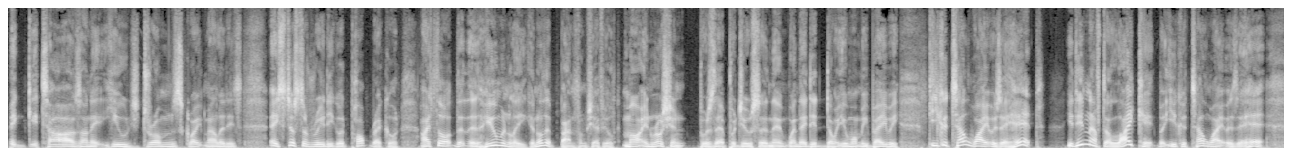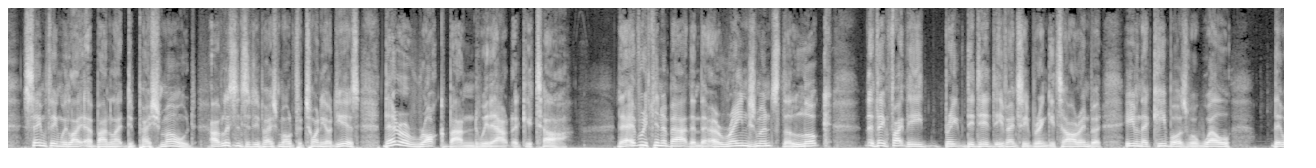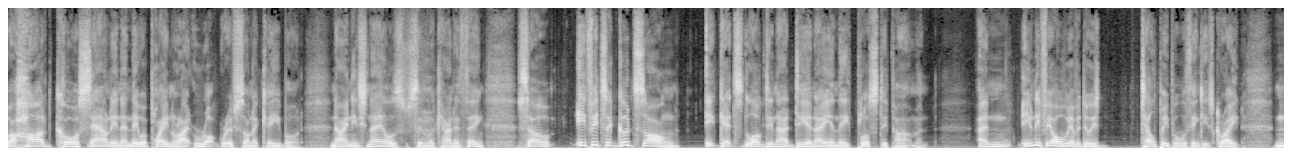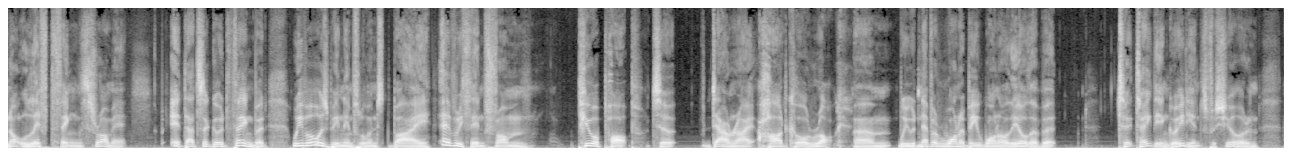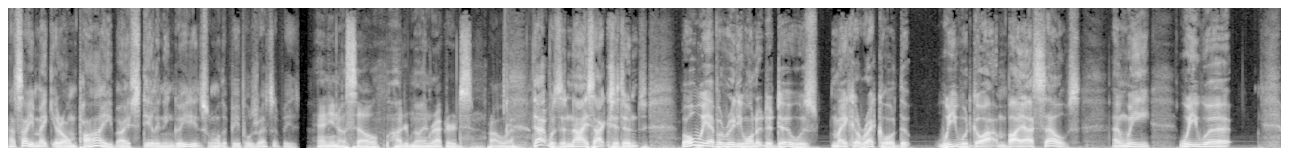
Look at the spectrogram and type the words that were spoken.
big guitars on it, huge drums, great melodies. It's just a really good pop record. I thought that the Human League, another band from Sheffield, Martin Rushent was their producer, and they, when they did "Don't You Want Me, Baby," you could tell why it was a hit. You didn't have to like it, but you could tell why it was a hit. Same thing with like a band like Depeche Mode. I've listened to Depeche Mode for twenty odd years. They're a rock band without a guitar. They're everything about them. Their arrangements, the look. In fact, they bring, they did eventually bring guitar in, but even their keyboards were well. They were hardcore sounding, and they were playing like rock riffs on a keyboard. Nine Inch Nails, similar kind of thing. So, if it's a good song, it gets logged in our DNA in the plus department. And even if it, all we ever do is tell people we think it's great, not lift things from it, it, that's a good thing. But we've always been influenced by everything from pure pop to downright hardcore rock. Um, we would never want to be one or the other, but t- take the ingredients for sure. And that's how you make your own pie by stealing ingredients from other people's recipes. And, you know, sell 100 million records, probably. That was a nice accident. All we ever really wanted to do was make a record that we would go out and buy ourselves. And we we were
